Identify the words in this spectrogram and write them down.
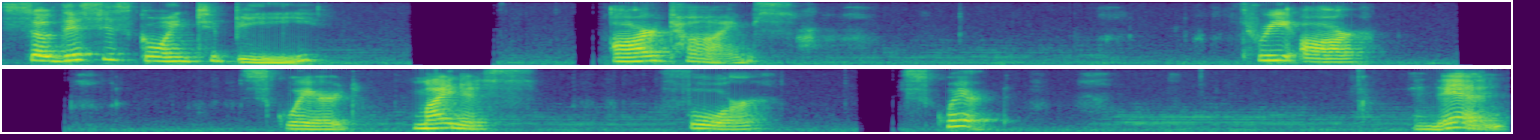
So this is going to be R times 3R squared minus 4 squared. And then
